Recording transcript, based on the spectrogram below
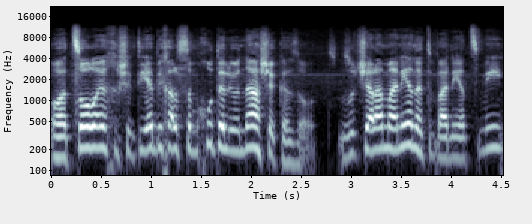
או הצורך שתהיה בכלל סמכות עליונה שכזאת. זאת שאלה מעניינת, ואני עצמי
